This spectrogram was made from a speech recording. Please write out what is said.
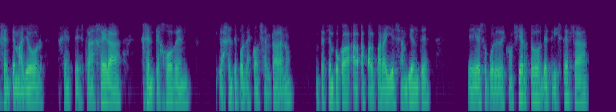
gente mayor, gente extranjera, gente joven y la gente pues desconcertada, ¿no? Empecé un poco a, palpar ahí ese ambiente, eh, eso pues de desconcierto, de tristeza,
